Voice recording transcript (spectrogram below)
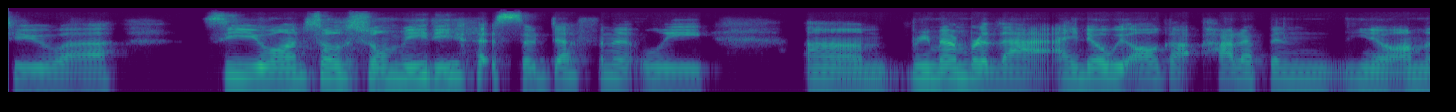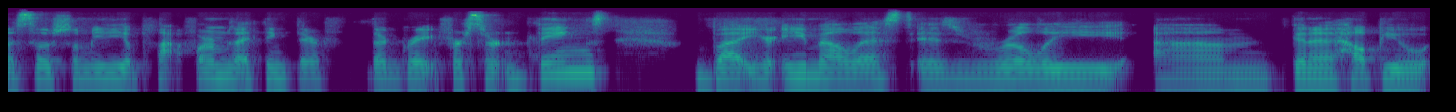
to uh, see you on social media. So definitely um, remember that. I know we all got caught up in you know on the social media platforms. I think they're they're great for certain things but your email list is really um, going to help you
